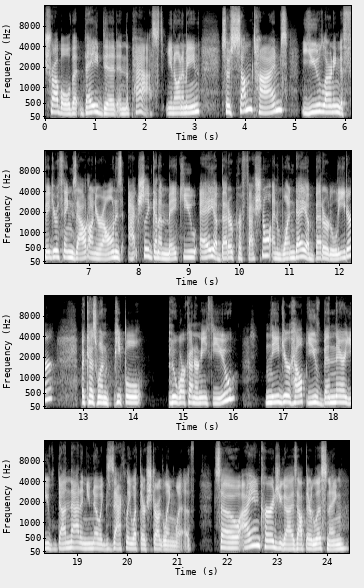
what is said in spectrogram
trouble that they did in the past. You know what I mean? So sometimes you learning to figure things out on your own is actually going to make you a a better professional and one day a better leader because when people who work underneath you need your help, you've been there, you've done that and you know exactly what they're struggling with. So I encourage you guys out there listening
